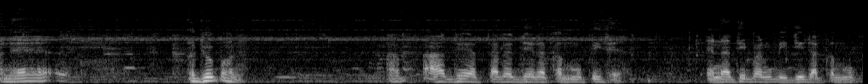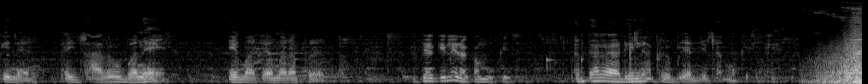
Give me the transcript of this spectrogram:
અને હજુ પણ આ આ જે અત્યારે જે રકમ મૂકી છે એનાથી પણ બીજી રકમ મૂકીને કંઈ સારું બને એ માટે અમારા પ્રયત્ન. અત્યારે કેટલી રકમ મૂકી છે? અત્યારે અઢી લાખ રૂપિયા જેટલા મૂકી છે.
